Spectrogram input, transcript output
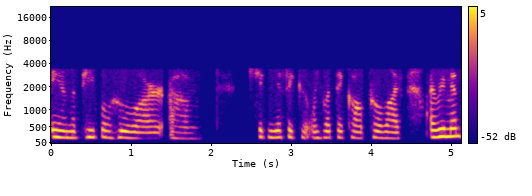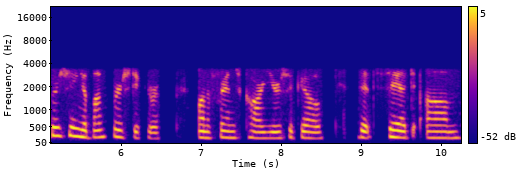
in the people who are um, significantly what they call pro life. I remember seeing a bumper sticker on a friend's car years ago that said um,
